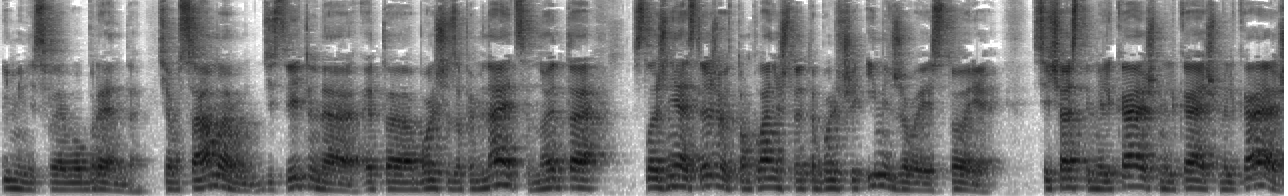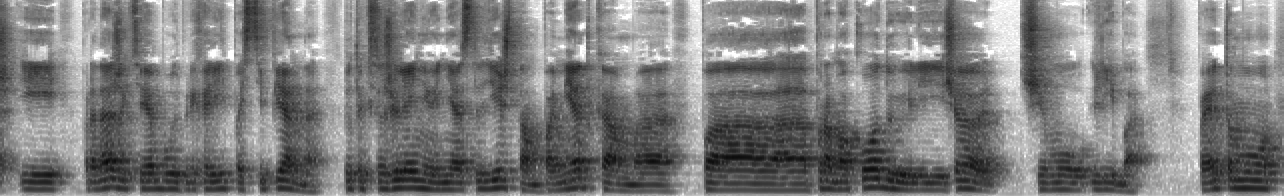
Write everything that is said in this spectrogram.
имени своего бренда. Тем самым, действительно, это больше запоминается, но это сложнее отслеживать в том плане, что это больше имиджевая история. Сейчас ты мелькаешь, мелькаешь, мелькаешь, и продажи к тебе будут приходить постепенно. Тут ты, к сожалению, не отследишь там по меткам, э, по промокоду или еще чему-либо. Поэтому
